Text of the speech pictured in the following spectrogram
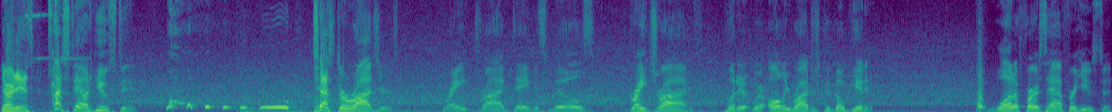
There it is. Touchdown, Houston. Chester Rogers. Great drive, Davis Mills. Great drive. Put it where only Rogers could go get it. What a first half for Houston.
